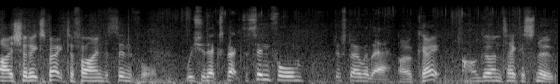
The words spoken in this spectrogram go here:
I should expect to find a synform. We should expect a synform just over there. Okay, I'll go and take a snoop.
